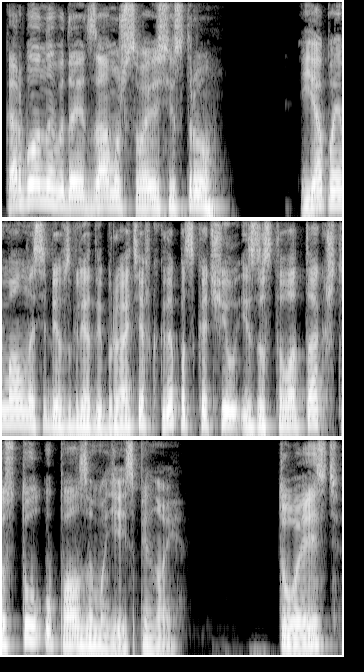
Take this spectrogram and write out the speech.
Карбона выдает замуж свою сестру. Я поймал на себе взгляды братьев, когда подскочил из-за стола так, что стул упал за моей спиной. То есть?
